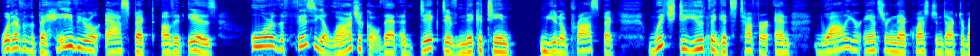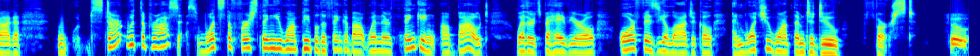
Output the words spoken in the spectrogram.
whatever the behavioral aspect of it is, or the physiological, that addictive nicotine, you know, prospect. Which do you think it's tougher? And while you're answering that question, Dr. Bagga, start with the process. What's the first thing you want people to think about when they're thinking about whether it's behavioral or physiological and what you want them to do first? So,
